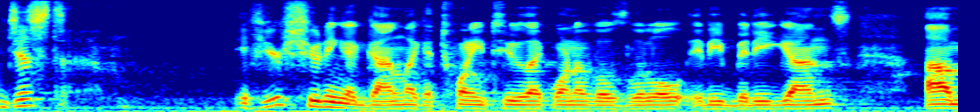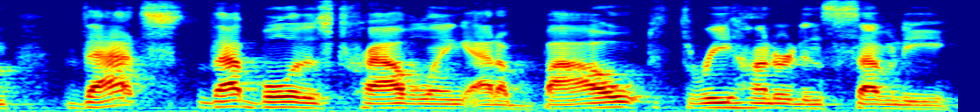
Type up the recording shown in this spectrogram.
just if you're shooting a gun like a 22, like one of those little itty bitty guns, um, that's that bullet is traveling at about 370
